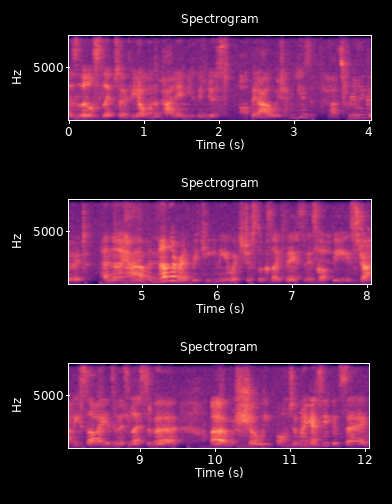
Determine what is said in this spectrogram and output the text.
There's a little slip so if you don't want the padding you can just pop it out which I think is that's really good. And then I have another red bikini which just looks like this and it's got the strappy sides and it's less of a um, showy bottom I guess you could say.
